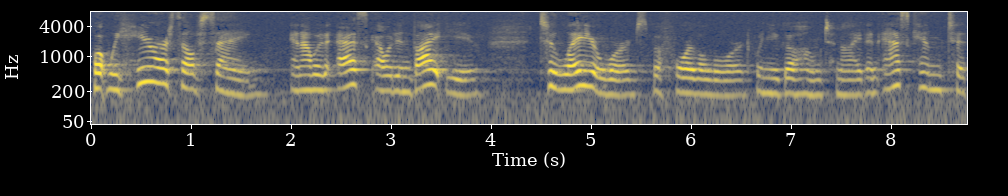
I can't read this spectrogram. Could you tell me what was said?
What we hear ourselves saying And I would ask, I would invite you to lay your words before the Lord when you go home tonight and ask Him to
